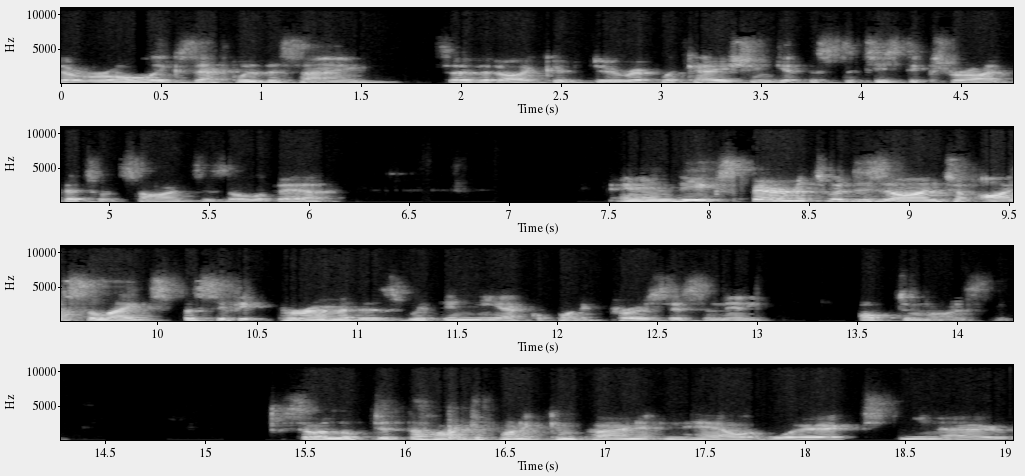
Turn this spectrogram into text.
that were all exactly the same so that I could do replication, get the statistics right. That's what science is all about. And the experiments were designed to isolate specific parameters within the aquaponic process and then optimize them. So I looked at the hydroponic component and how it worked, you know,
